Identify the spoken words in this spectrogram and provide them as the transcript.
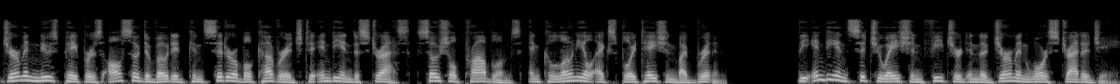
German newspapers also devoted considerable coverage to Indian distress, social problems, and colonial exploitation by Britain. The Indian situation featured in the German war strategy.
